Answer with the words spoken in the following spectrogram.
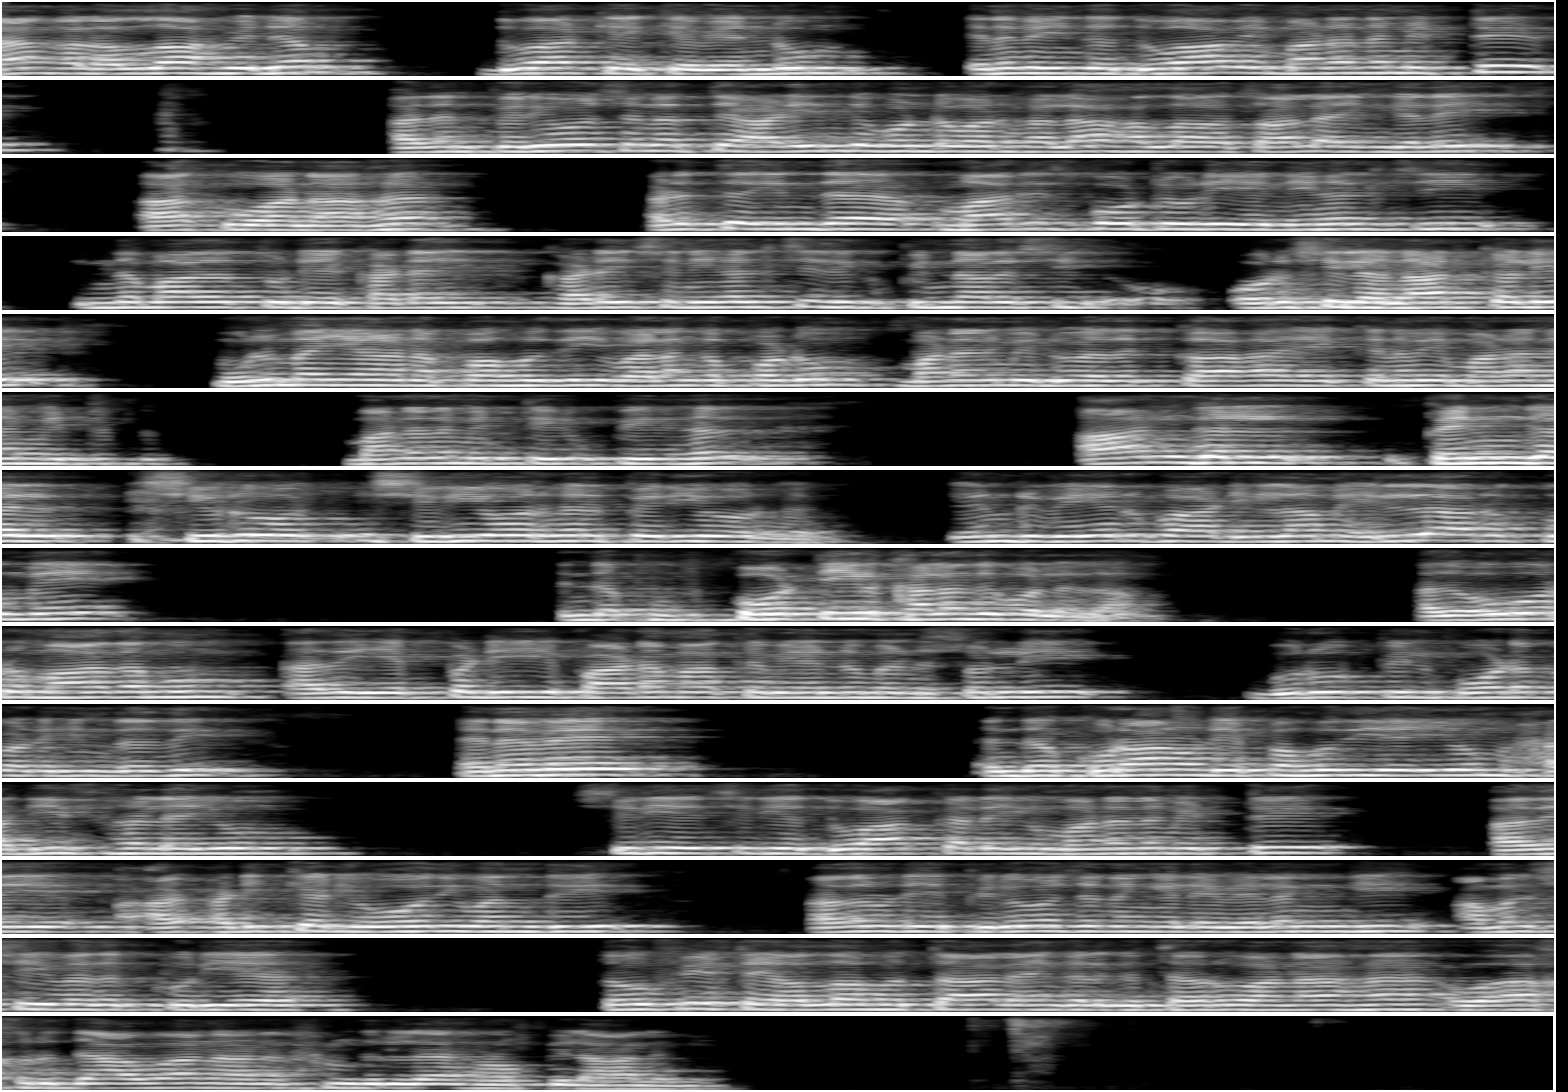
நாங்கள் அல்லாஹ்விடம் துவா கேட்க வேண்டும். எனவே இந்த துவாவை மனநமிட்டு அதன் பிரயோஜனத்தை அடைந்து கொண்டவர்களா அல்லாஹ் தாலா எங்களை ஆக்குவானாக. அடுத்து இந்த மாரிஸ் போட்டியுடைய நிகழ்ச்சி இந்த மாதத்துடைய கடை கடைசி நிகழ்ச்சி இதுக்கு பின்னால் ஒரு சில நாட்களில் முழுமையான பகுதி வழங்கப்படும். மனநமிடுவதற்காக ஏற்கனவே மனநமிட்டு மனநமிட்டிருப்பீர்கள். ஆண்கள் பெண்கள் சிறு சிறியோர்கள் பெரியோர்கள் என்று வேறுபாடு இல்லாமல் எல்லாருக்குமே இந்த போட்டியில் கலந்து கொள்ளலாம். அது ஒவ்வொரு மாதமும் அது எப்படி பாடமாக்க வேண்டும் என்று சொல்லி குரூப்பில் போடப்படுகின்றது. எனவே இந்த குரானுடைய பகுதியையும் ஹதீஸ்களையும் சிறிய சிறிய துவாக்களையும் மனநமிட்டு அதை அடிக்கடி ஓதி வந்து அதனுடைய பிரயோஜனங்களை விளங்கி அமல் செய்வதற்குரிய தௌஃபீத்தை அல்லாஹு தாலா எங்களுக்கு தருவானாக. வாஹிரு தாவான் அல்ஹம்துலில்லாஹி ரப்பில் ஆலமி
